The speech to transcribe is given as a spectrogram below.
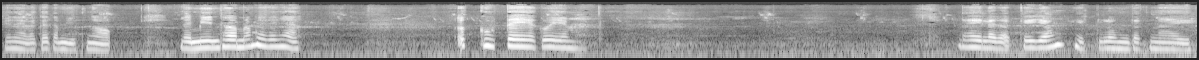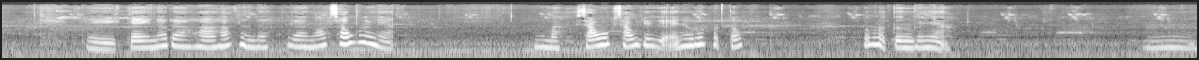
cái này là cái tâm dược ngọt. Này miên thơm lắm nha cả nhà. Ớt cute của em. Đây là đợt cây giống nhiệt lùng đợt này thì cây nó ra hoa hết lên đây, ra ngó xấu đó nha. Nhưng mà xấu xấu chứ rễ nó rất là tốt. Rất là cưng cả nhà. Uhm.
